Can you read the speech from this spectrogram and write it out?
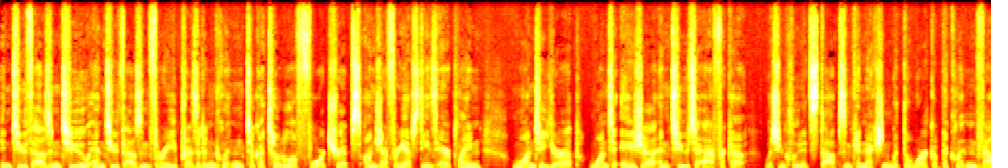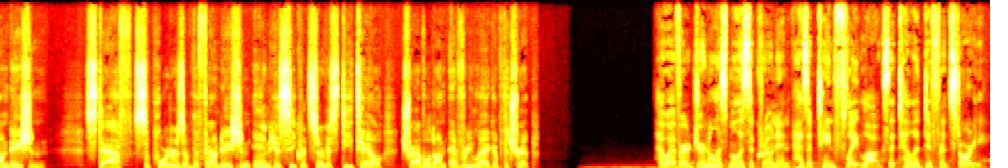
In 2002 and 2003, President Clinton took a total of four trips on Jeffrey Epstein's airplane one to Europe, one to Asia, and two to Africa, which included stops in connection with the work of the Clinton Foundation. Staff, supporters of the foundation, and his Secret Service detail traveled on every leg of the trip. However, journalist Melissa Cronin has obtained flight logs that tell a different story.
